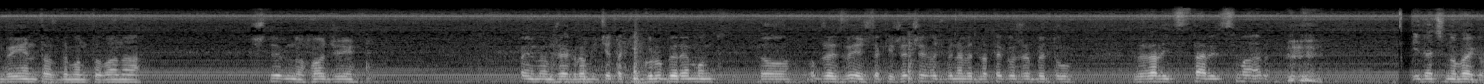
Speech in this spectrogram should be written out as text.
wyjęta, zdemontowana, sztywno chodzi. Powiem wam, że jak robicie taki gruby remont, to dobrze jest wyjąć takie rzeczy, choćby nawet dlatego, żeby tu wywalić stary smar i dać nowego.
